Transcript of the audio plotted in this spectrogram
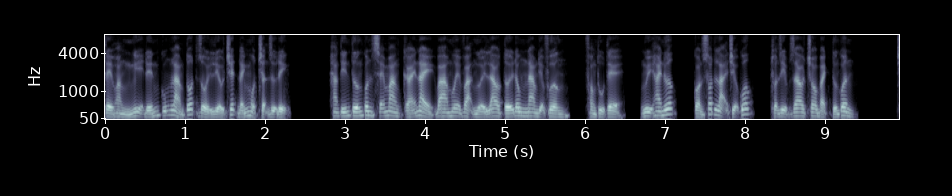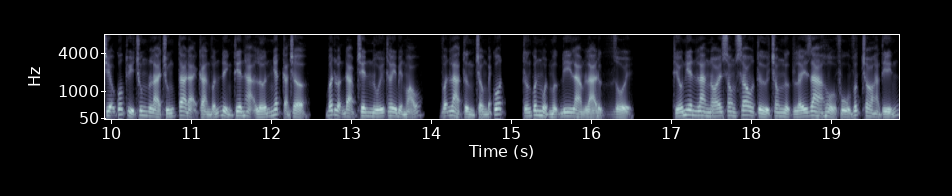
tề hoàng nghĩ đến cũng làm tốt rồi liều chết đánh một trận dự định hàn tín tướng quân sẽ mang cái này ba mươi vạn người lao tới đông nam địa phương, phòng thủ tề, ngụy hai nước, còn sót lại triệu quốc, thuận dịp giao cho bạch tướng quân. Triệu quốc thủy chung là chúng ta đại càn vấn đỉnh thiên hạ lớn nhất cản trở, bất luận đạp trên núi thây biển máu, vẫn là từng trồng bạch cốt, tướng quân một mực đi làm là được rồi. Thiếu niên lang nói xong sau từ trong ngực lấy ra hổ phù vứt cho hàn tín,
